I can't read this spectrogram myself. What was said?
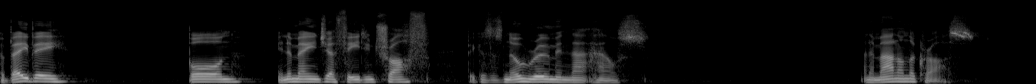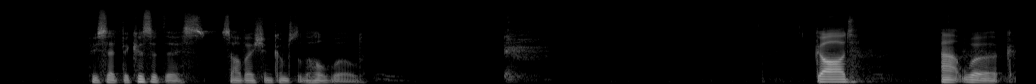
A baby born in a manger, feeding trough, because there's no room in that house. And a man on the cross who said, Because of this, salvation comes to the whole world. God at work,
